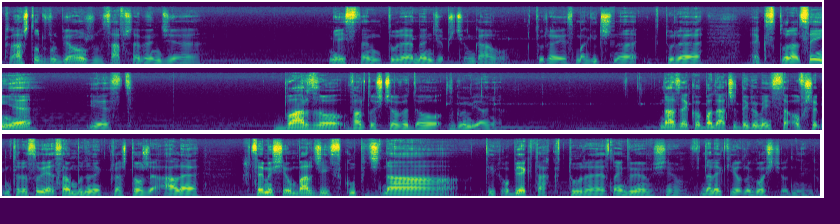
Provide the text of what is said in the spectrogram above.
Klasztor w Lubiążu zawsze będzie miejscem, które będzie przyciągało, które jest magiczne i które eksploracyjnie jest bardzo wartościowe do zgłębiania. Nas jako badaczy tego miejsca owszem interesuje sam budynek w klasztorze, ale chcemy się bardziej skupić na tych obiektach, które znajdują się w dalekiej odległości od niego.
